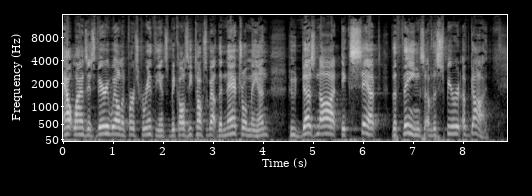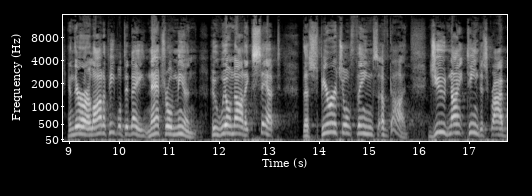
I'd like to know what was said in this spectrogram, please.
outlines this very well in 1 Corinthians because he talks about the natural man who does not accept the things of the Spirit of God. And there are a lot of people today, natural men, who will not accept the spiritual things of God. Jude 19 described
